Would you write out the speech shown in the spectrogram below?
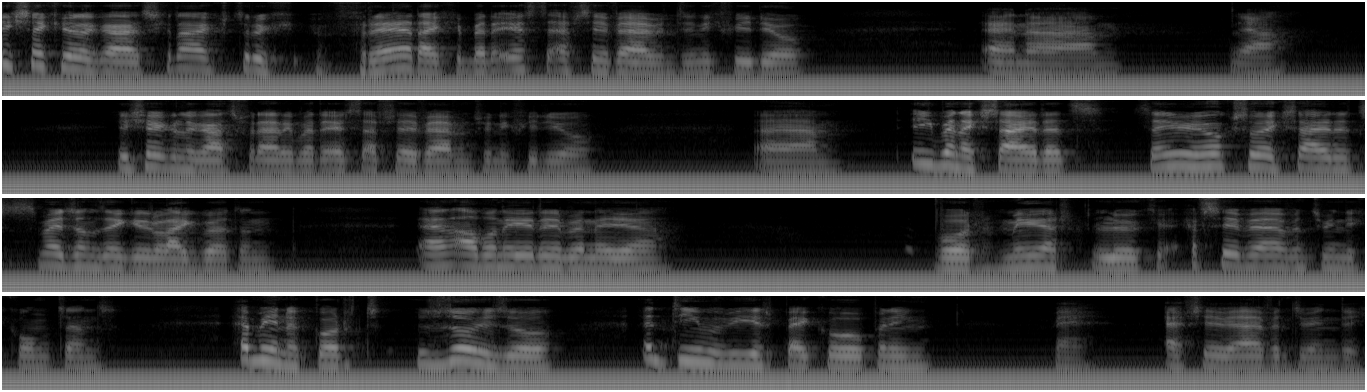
ik zeg jullie guys graag terug vrijdag bij de eerste FC25 video. En uh, ja. Ik zeg jullie guys vrijdag bij de eerste FC25 video. Uh, ik ben excited. Zijn jullie ook zo excited? Smash dan zeker de like button. En abonneer je beneden. Voor meer leuke FC25 content. En binnenkort sowieso een Team 4 pack opening bij FC25.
